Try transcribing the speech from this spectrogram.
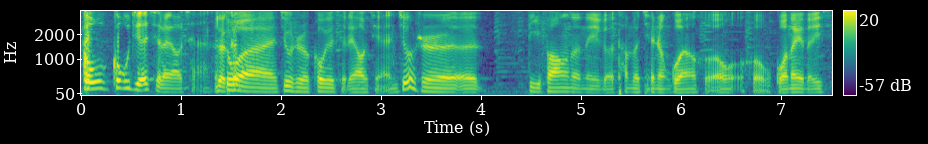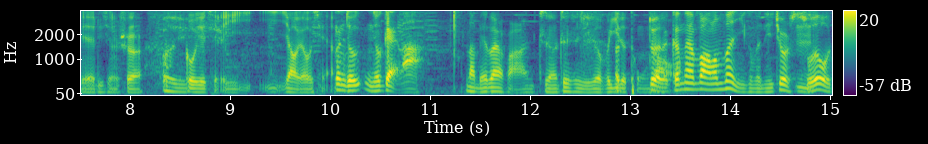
勾勾结起来要钱。对对，就是勾结起来要钱，就是呃地方的那个他们的签证官和和国内的一些旅行社勾结起来要要钱。那你就你就给了，那没办法，只能这是一个唯一的通道。对了，刚才忘了问一个问题，就是所有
